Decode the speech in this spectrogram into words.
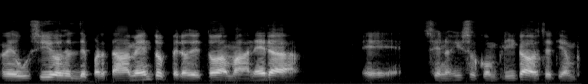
reducidos del departamento, pero de todas maneras eh, se nos hizo complicado este tiempo.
